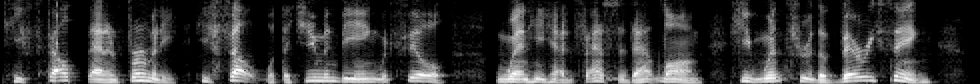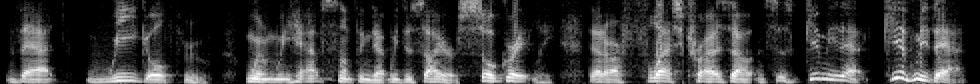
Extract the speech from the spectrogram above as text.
he felt that infirmity. He felt what the human being would feel when he had fasted that long. He went through the very thing that we go through when we have something that we desire so greatly that our flesh cries out and says, Give me that, give me that,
